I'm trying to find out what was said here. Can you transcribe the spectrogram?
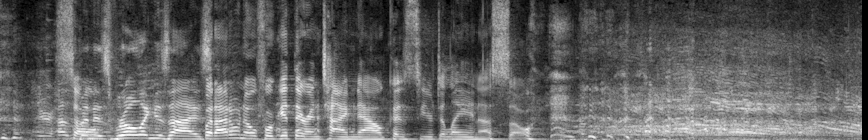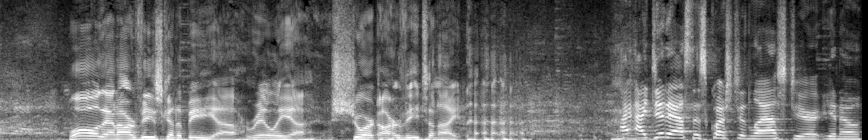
your husband So- is rolling his eyes. But I don't know if we'll get there in time now because you're delaying us. So Whoa, that RV is going to be uh, really a short RV tonight. I, I did ask this question last year. You know,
